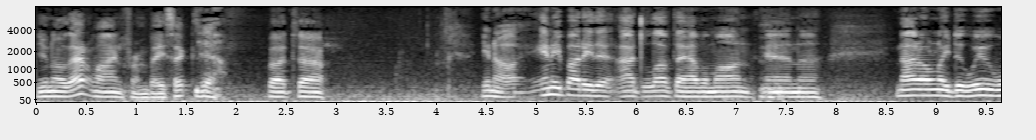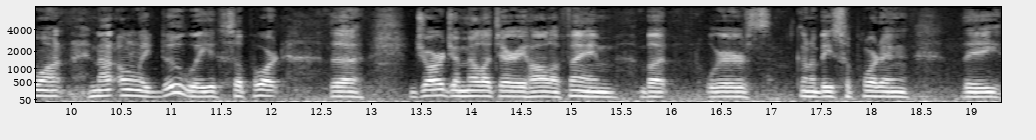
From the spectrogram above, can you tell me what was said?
you know that line from Basic, Yeah. but uh, you know anybody that I'd love to have them on, and uh, not only do we want, not only do we support the Georgia Military Hall of Fame, but we're going to be supporting the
